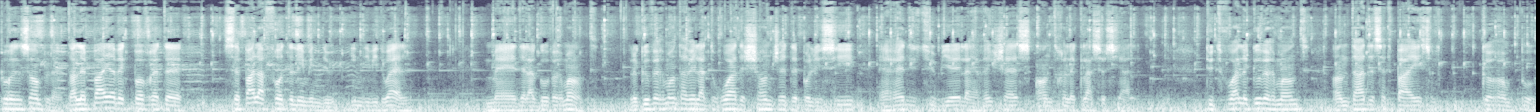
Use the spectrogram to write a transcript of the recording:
Par exemple, dans les pays avec pauvreté, c'est pas la faute de l'individuel, mais de la gouvernement. Le gouvernement avait le droit de changer de policy et redistribuer la richesse entre les classes sociales. Toutefois, le gouvernement, en tas de ce pays, sont corrompus.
